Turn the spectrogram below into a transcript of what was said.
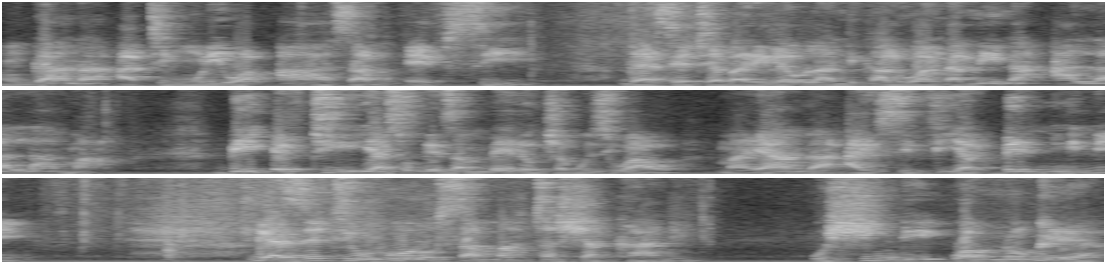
Mgana atimuliwa Azam FC. Gazeti Habari Leo laandika Luandamina alalama. BFT yasogeza mbele uchaguzi wao. Mayanga aisifia Benini. Gazeti Uhuru Samata shakani. Ushindi wa mnogea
